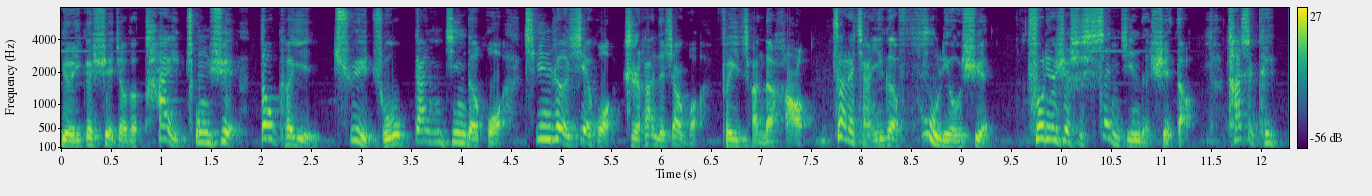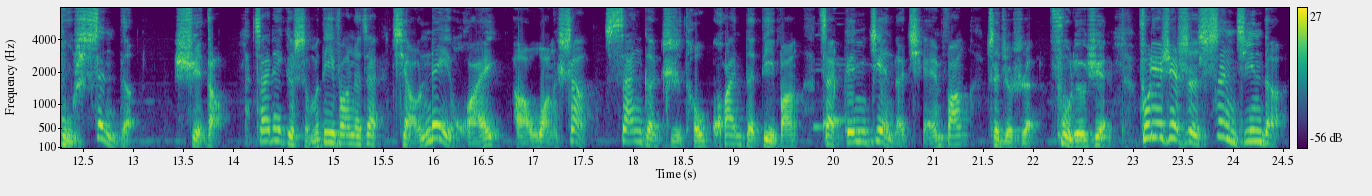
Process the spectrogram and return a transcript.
有一个穴叫做太冲穴，都可以去除肝经的火，清热泻火、止汗的效果非常的好。再来讲一个复溜穴，复溜穴是肾经的穴道，它是可以补肾的。穴道在那个什么地方呢？在脚内踝啊，往上三个指头宽的地方，在跟腱的前方，这就是复溜穴。复溜穴是肾经的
